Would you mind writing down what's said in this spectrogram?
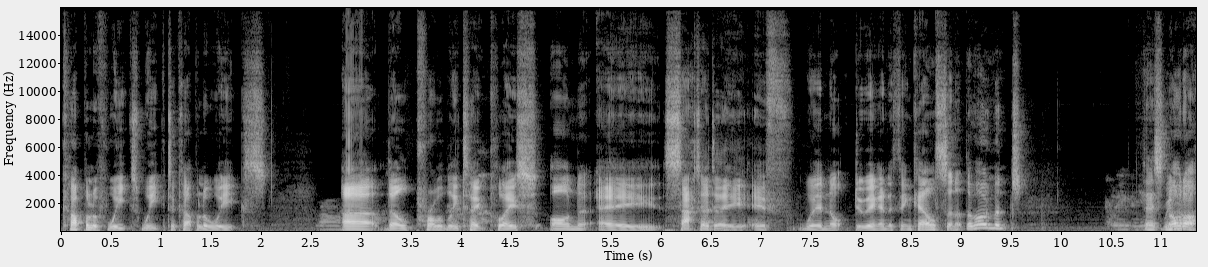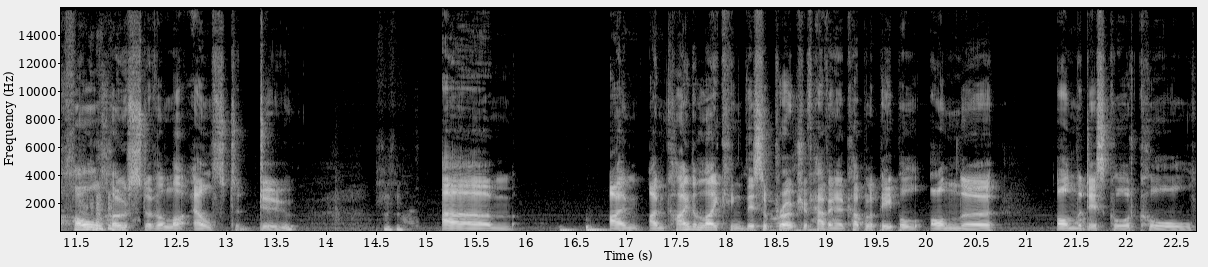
couple of weeks, week to couple of weeks. Uh, they'll probably take place on a Saturday if we're not doing anything else. And at the moment, there's not a whole host of a lot else to do. Um, I'm I'm kind of liking this approach of having a couple of people on the on the Discord call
